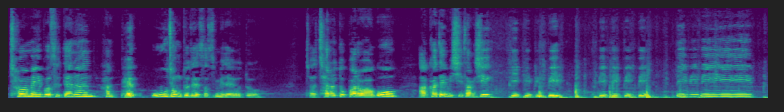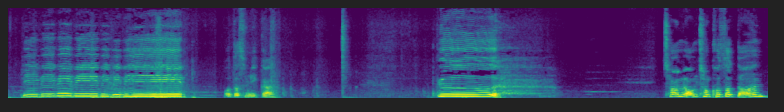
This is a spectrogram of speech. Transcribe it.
처음에 입었을 때는 한 105 정도 됐었습니다, 이것도. 자, 차를 똑바로 하고, 아카데미 시상식, 삐삐삐삐, 삐삐삐삐, 삐삐삐, 삐삐삐삐삐삐삐. 어떻습니까? 그, 처음에 엄청 컸었던,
